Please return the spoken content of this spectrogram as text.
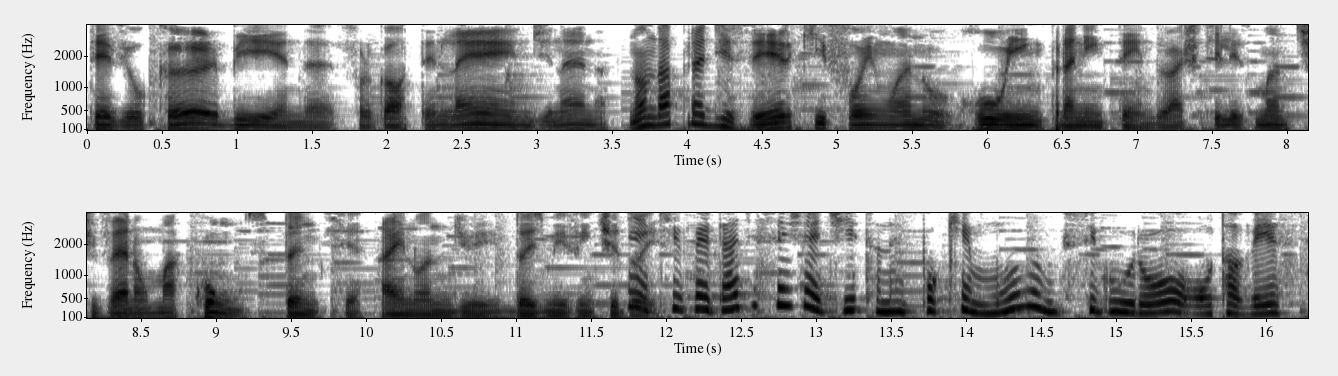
Teve o Kirby and the Forgotten Land, né? Não dá para dizer que foi um ano ruim para Nintendo. Eu acho que eles mantiveram uma constância aí no ano de 2022. É que verdade seja dita, né? Pokémon segurou ou talvez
